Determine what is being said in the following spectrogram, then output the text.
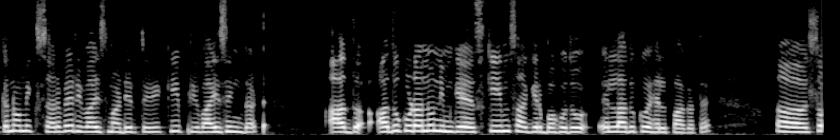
ಎಕನಾಮಿಕ್ ಸರ್ವೆ ರಿವೈಸ್ ಮಾಡಿರ್ತೀರಿ ಕೀಪ್ ರಿವೈಸಿಂಗ್ ದಟ್ ಅದು ಅದು ಕೂಡ ನಿಮಗೆ ಸ್ಕೀಮ್ಸ್ ಆಗಿರಬಹುದು, ಎಲ್ಲದಕ್ಕೂ ಹೆಲ್ಪ್ ಆಗುತ್ತೆ. ಸೊ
